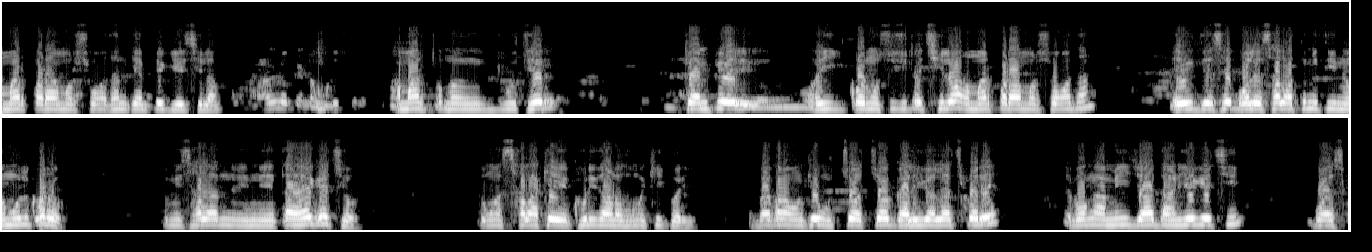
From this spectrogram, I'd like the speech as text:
আমার পাড়া আমার সমাধান ক্যাম্পে গিয়েছিলাম। আমার তো বুথের ক্যাম্পে ওই কর্মসূচিটা ছিল, আমার পাড়া আমার সমাধান। এই দেশে বলে, শালা, তুমি তৃণমূল করো? তুমি শালা নেতা হয়ে গেছো? তোমার শালাকে এখনই দাঁড়ানো তুমি কি করি? ব্যাপার আমাকে উচ্চ উচ্চ গালিগালাজ করে এবং আমি যা দাঁড়িয়ে গেছি, বয়স্ক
